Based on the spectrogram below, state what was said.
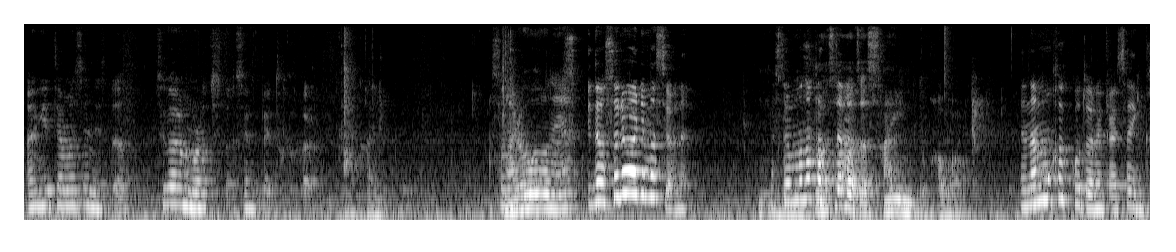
あげてませんでした？菅原もらってた先輩とかから。なるほどね、えでもそれはありますよね。うん。それもなかったらサインとかは何も書くことないからサインか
